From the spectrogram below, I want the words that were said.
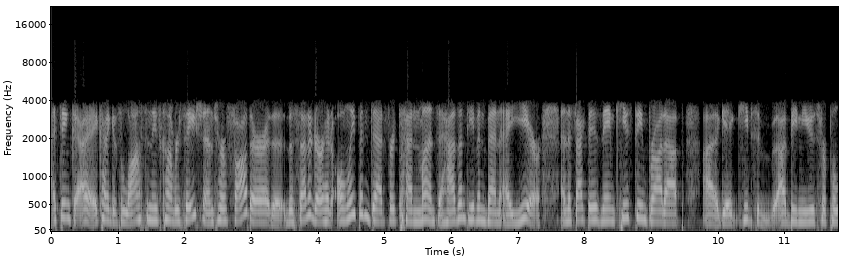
I think uh, it kind of gets lost in these conversations. Her father, the, the senator, had only been dead for 10 months. It hasn't even been a year. And the fact that his name keeps being brought up, uh, it keeps uh, being used for political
